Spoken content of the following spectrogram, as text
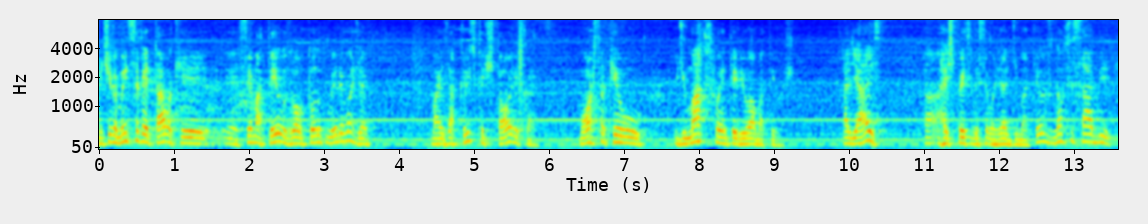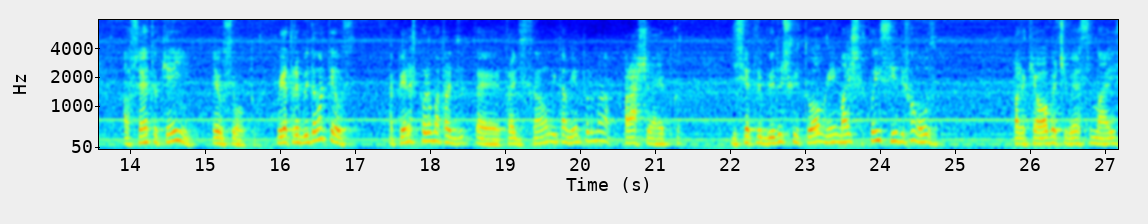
Antigamente se acreditava que é, ser Mateus o autor do primeiro Evangelho. Mas a crítica histórica mostra que o, o de Marcos foi anterior a Mateus. Aliás, a, a respeito desse Evangelho de Mateus, não se sabe ao certo quem é o seu autor. Foi atribuído a Mateus, apenas por uma tradi é, tradição e também por uma praxe da época de ser atribuído um escritor a alguém mais conhecido e famoso, para que a obra tivesse mais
